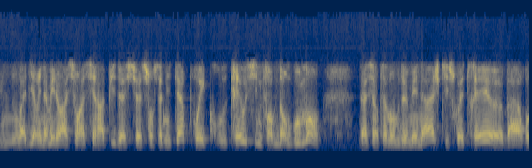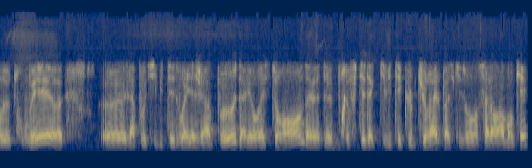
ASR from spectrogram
une, on va dire une amélioration assez rapide de la situation sanitaire pourrait créer aussi une forme d'engouement d'un certain nombre de ménages qui souhaiteraient euh, bah, retrouver euh, euh, la possibilité de voyager un peu, d'aller au restaurant, de, profiter d'activités culturelles parce qu'ils ont ça leur a manqué.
